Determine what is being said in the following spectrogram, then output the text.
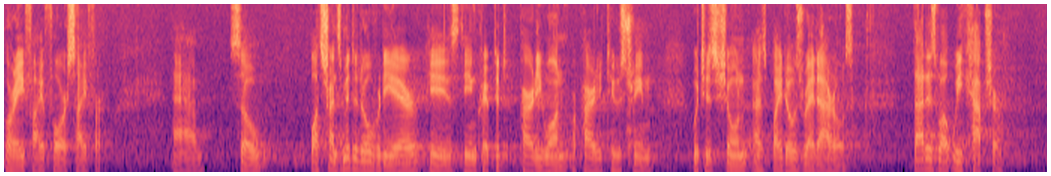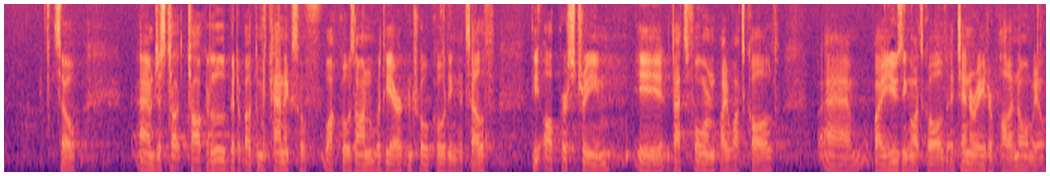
or A54 cipher. Um, so what's transmitted over the air is the encrypted parity 1 or parity 2 stream, which is shown as by those red arrows. That is what we capture. So um, just talk, talk, a little bit about the mechanics of what goes on with the error control coding itself. The upper stream, uh, that's formed by what's called, um, by using what's called a generator polynomial,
